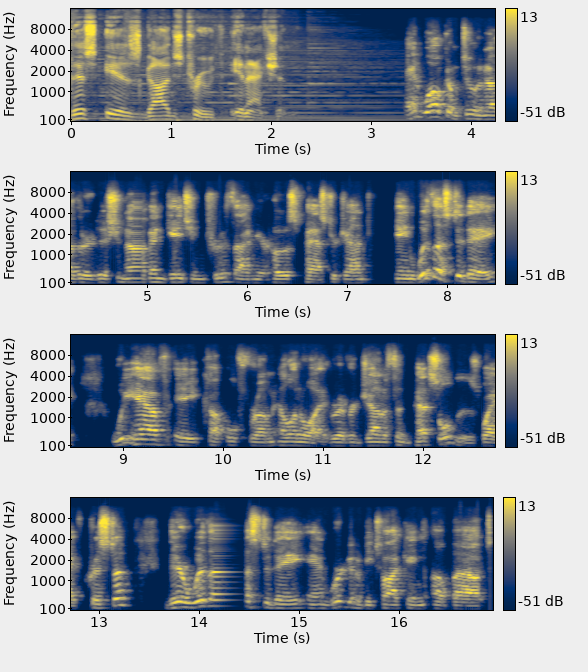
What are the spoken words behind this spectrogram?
This is God's Truth in Action. And welcome to another edition of Engaging Truth. I'm your host, Pastor John Kane. With us today, we have a couple from Illinois, Reverend Jonathan Petzold and his wife, Krista. They're with us today, and we're going to be talking about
